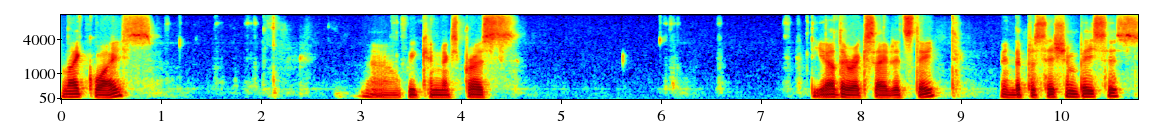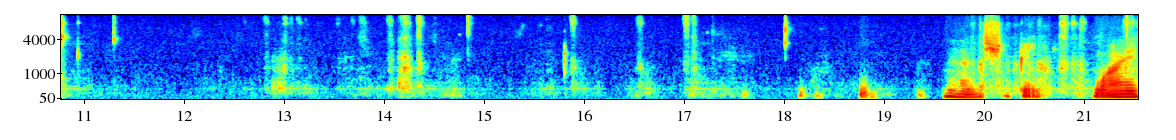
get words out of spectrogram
Likewise, uh, we can express the other excited state in the position basis. And this should be y.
